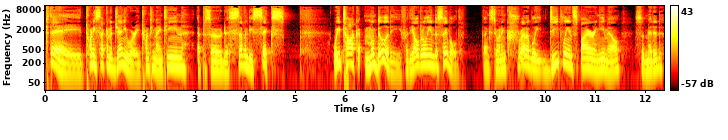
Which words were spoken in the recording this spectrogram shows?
Today, 22nd of January 2019, episode 76. We talk mobility for the elderly and disabled, thanks to an incredibly deeply inspiring email submitted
